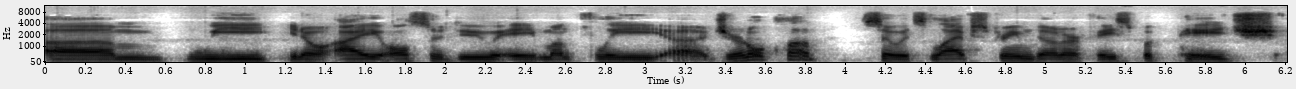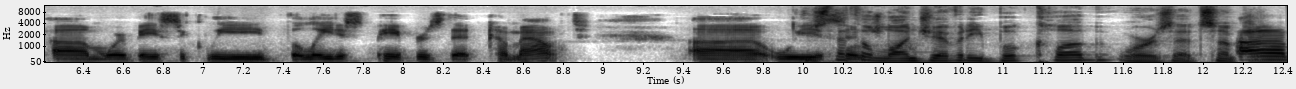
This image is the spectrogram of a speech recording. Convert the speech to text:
Um, we, you know, I also do a monthly uh, journal club, so it's live streamed on our Facebook page, um, where basically the latest papers that come out. Uh, we is that the longevity book club, or is that something? Uh,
